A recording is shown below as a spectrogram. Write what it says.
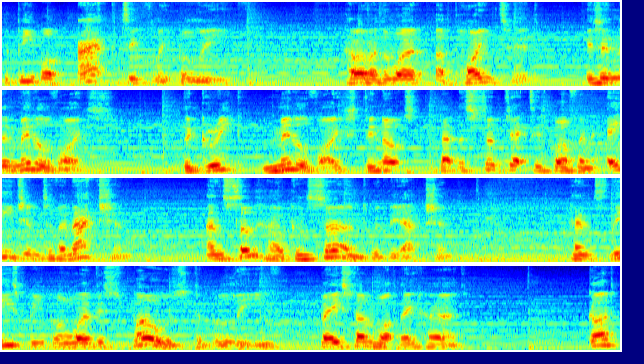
The people actively believe. However, the word appointed is in the middle voice. The Greek middle voice denotes that the subject is both an agent of an action and somehow concerned with the action. Hence, these people were disposed to believe based on what they heard. God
